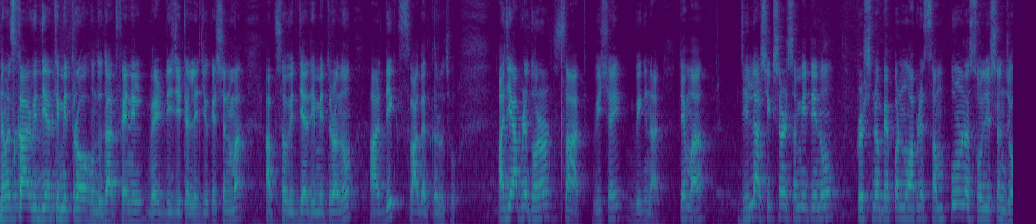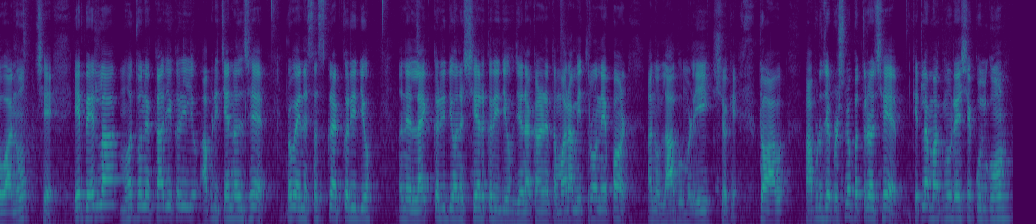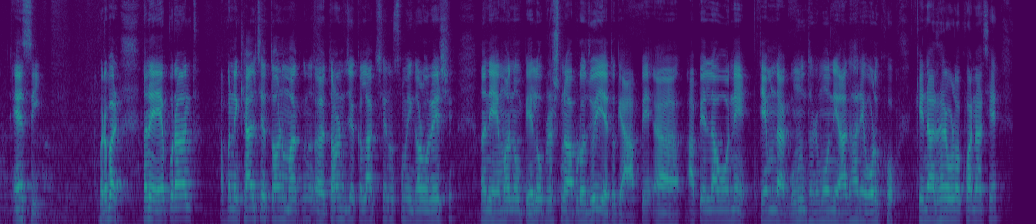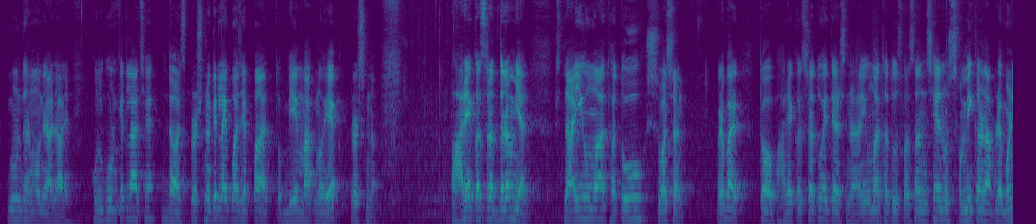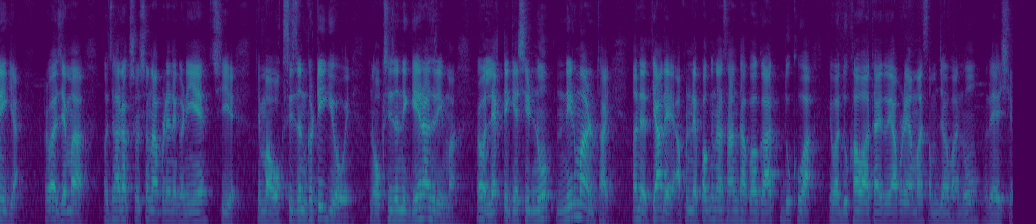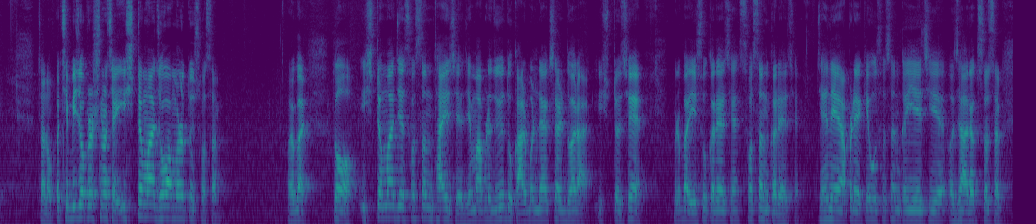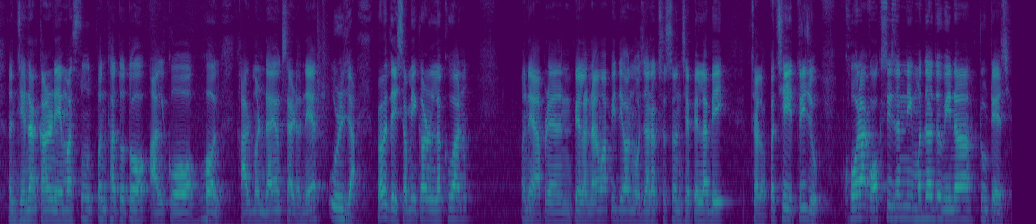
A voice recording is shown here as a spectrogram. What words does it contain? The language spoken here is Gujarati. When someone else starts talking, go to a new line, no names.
નમસ્કાર, વિદ્યાર્થી મિત્રો. હું દુધાત ફેનિલ વેટ ડિજિટલ એજ્યુકેશનમાં આપ સૌ વિદ્યાર્થી મિત્રોનું હાર્દિક સ્વાગત કરું છું. આજે આપણે ધોરણ સાત, વિષય વિજ્ઞાન. તેમાં જિલ્લા શિક્ષણ સમિતિનું પ્રશ્ન પેપરનું આપણે સંપૂર્ણ સોલ્યુશન જોવાનું છે. એ પહેલાં મહત્ત્વનું કાર્ય કરી લ્યો. આપણી ચેનલ છે બરાબર એને સબસ્ક્રાઈબ કરી દો અને લાઇક કરી દો અને શેર કરી દો જેના કારણે તમારા મિત્રોને પણ આનો લાભ મળી શકે. તો આ આપણું જે પ્રશ્નપત્ર છે, કેટલા માર્કનું રહેશે કુલ ગુણ? એંસી. બરાબર? અને એ ઉપરાંત આપણને ખ્યાલ છે, ત્રણ માર્ક ત્રણ જે કલાક છે એનો સમયગાળો રહેશે. અને એમાંનો પહેલો પ્રશ્ન આપણો જોઈએ તો કે આપે આપેલાઓને તેમના ગુણધર્મોને આધારે ઓળખો. કેના આધારે ઓળખવાના છે? ગુણધર્મોને આધારે. કુલ ગુણ કેટલા છે? દસ. પ્રશ્ન કેટલા આપ્યા છે? પાંચ. તો બે માર્કનો એક પ્રશ્ન. ભારે કસરત દરમિયાન સ્નાયુમાં થતું શ્વસન. બરાબર? તો ભારે કસરત હોય ત્યારે સ્નાયુમાં થતું શ્વસન છે એનું સમીકરણ આપણે ભણી ગયા. બરાબર? જેમાં અજારક શ્વસન આપણે એને ગણીએ છીએ. જેમાં ઓક્સિજન ઘટી ગયો હોય અને ઓક્સિજનની ગેરહાજરીમાં, બરાબર, લેક્ટિક એસિડનું નિર્માણ થાય અને ત્યારે આપણને પગના સાંધા, પગ, હાથ દુખવા એવા દુખાવા થાય તો એ આપણે આમાં સમજાવવાનું રહેશે. ચાલો, પછી બીજો પ્રશ્ન છે, ઈષ્ટમાં જોવા મળતું શ્વસન. બરાબર? તો ઈષ્ટમાં જે શ્વસન થાય છે, જેમાં આપણે જોયું હતું કાર્બન ડાયોક્સાઇડ દ્વારા ઈષ્ટ છે બરાબર? એ શું કરે છે? શ્વસન કરે છે. જેને આપણે કેવું શ્વસન કહીએ છીએ? અજારક શ્વસન. અને જેના કારણે એમાં શું ઉત્પન્ન થતો હતો? આલ્કોહોલ, કાર્બન ડાયોક્સાઇડ અને ઊર્જા. બરાબર? તે સમીકરણ લખવાનું. અને આપણે પહેલાં નામ આપી દેવાનું. અજારક શ્વસન છે પહેલાં બે. ચાલો, પછી ત્રીજું. ખોરાક ઓક્સિજનની મદદ વિના તૂટે છે.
